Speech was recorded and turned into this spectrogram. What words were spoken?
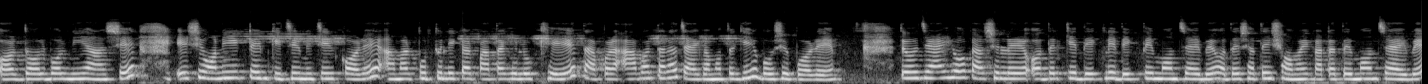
ওর দলবল নিয়ে আসে। এসে অনেক টাইম কিচিরমিচির করে। আমার পুর্তুলিকার পাতাগুলো খেয়ে তারপর আবার তারা জায়গা মতো গিয়ে বসে পড়ে। তো যাই হোক, আসলে ওদেরকে দেখলে দেখতেই মন চাইবে, ওদের সাথেই সময় কাটাতে মন চাইবে।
